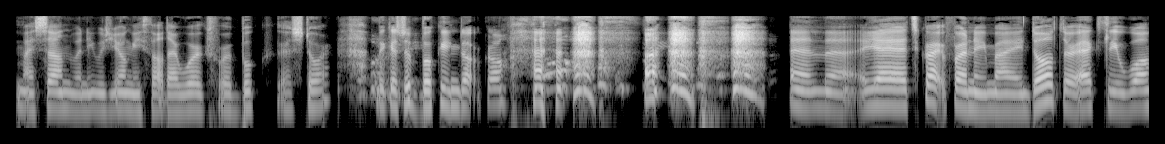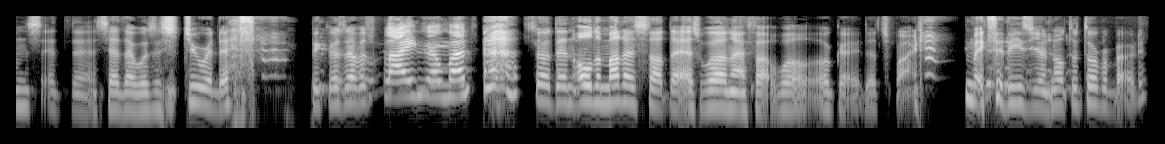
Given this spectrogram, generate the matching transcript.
My son, when he was young, he thought I worked for a book uh, store oh, because really? of booking.com. Oh, and uh, yeah, it's quite funny. My daughter actually once uh, said I was a stewardess. because I was flying so much. So then all the mothers thought that as well. And I thought, well, okay, that's fine. makes it easier not to talk about it.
